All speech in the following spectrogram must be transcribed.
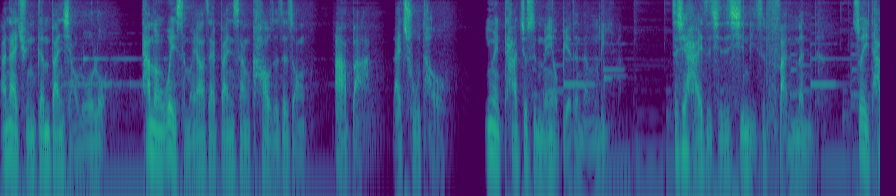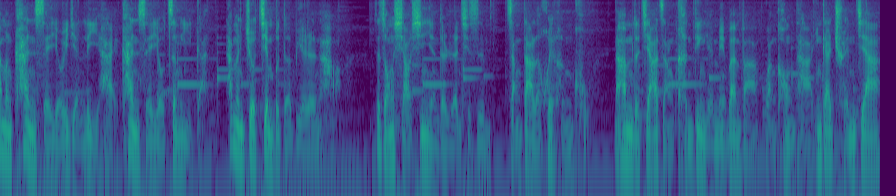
啊，那群跟班小喽啰，他们为什么要在班上靠着这种阿爸来出头？因为他就是没有别的能力嘛。这些孩子其实心里是烦闷的，所以他们看谁有一点厉害，看谁有正义感，他们就见不得别人好。这种小心眼的人，其实长大了会很苦。那他们的家长肯定也没有办法管控他，应该全家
